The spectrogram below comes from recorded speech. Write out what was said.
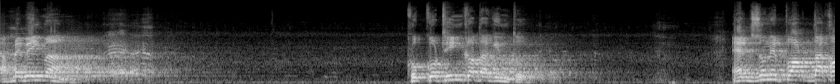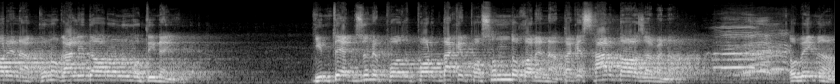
আপনি বেঈমান। খুব কঠিন কথা কিন্তু। একজনে পর্দা করে না, কোনো গালি দেওয়ার অনুমতি নাই। কিন্তু একজনে পর্দাকে পছন্দ করে না, তাকে সার দেওয়া যাবে না। ও বেঈমান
